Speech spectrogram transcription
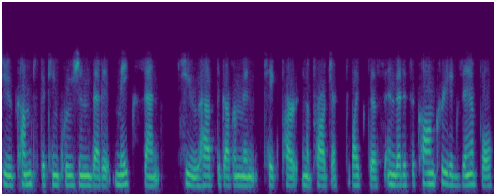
to come to the conclusion that it makes sense to have the government take part in a project like this and that it's a concrete example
